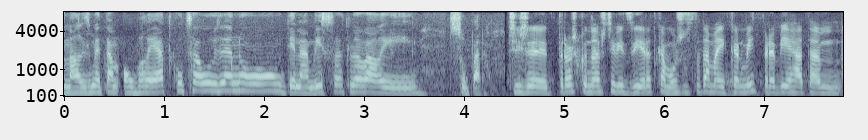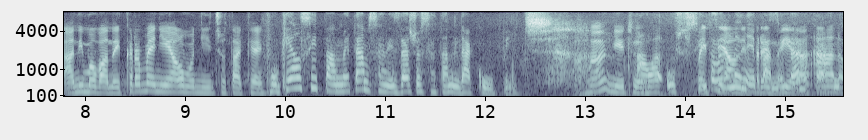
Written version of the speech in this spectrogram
Mali sme tam obhliadku celú dennú, kde nám vysvetľovali super. Čiže trošku navštíviť zvieratka, môžu sa tam aj krmiť, prebieha tam animované krmenie alebo niečo také. Pokiaľ si pamätám, sa mi zdá, že sa tam dá kúpiť. Aha, niečo Ale už si to veľmi nepamätám, áno.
